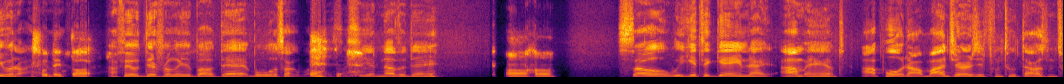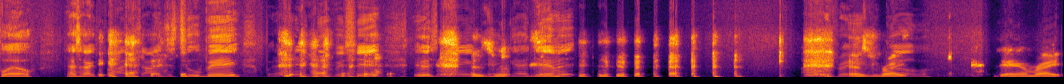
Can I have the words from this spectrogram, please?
Even though that's what they thought. I feel differently about that, but we'll talk about ACC another day. Uh huh. So we get to game night. I'm amped. I pulled out my jersey from 2012. That's like five sizes too big, but I didn't give a shit. It was game That's day, right. God damn it. I That's right. go. Damn right.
